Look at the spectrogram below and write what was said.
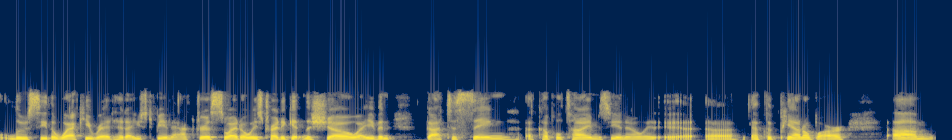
Lucy, the wacky redhead. I used to be an actress, so I'd always try to get in the show. I even got to sing a couple times, you know, at, uh, at the piano bar, um,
